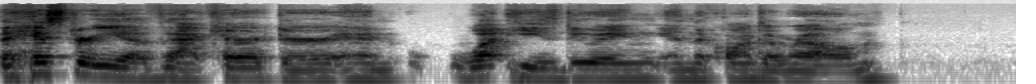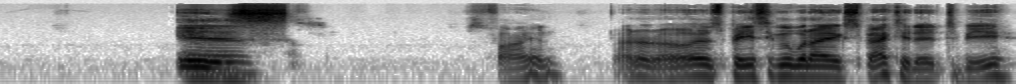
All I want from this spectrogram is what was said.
the history of that character and what he's doing in the quantum realm is it's fine. I don't know. It's basically what I expected it to be.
